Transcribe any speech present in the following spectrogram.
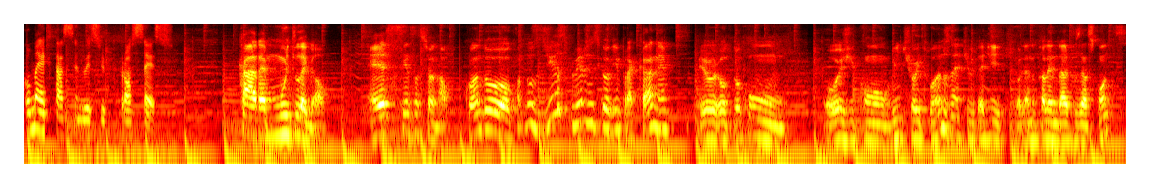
Como é que está sendo esse processo? Cara, é muito legal. É sensacional. Quando, quando os dias, primeiros dias que eu vim para cá, né? Eu, eu tô com hoje com 28 anos, né? Tive até de olhar no calendário fazer as contas.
